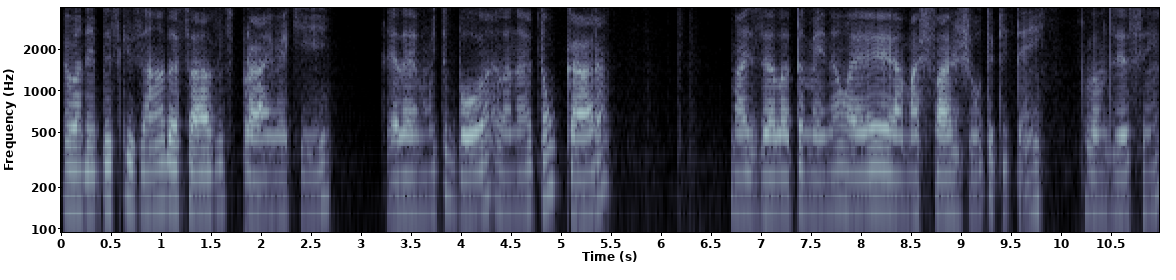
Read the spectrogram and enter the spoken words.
Eu andei pesquisando essa Asus Prime aqui. Ela é muito boa, ela não é tão cara, mas ela também não é a mais fajuta que tem, vamos dizer assim.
